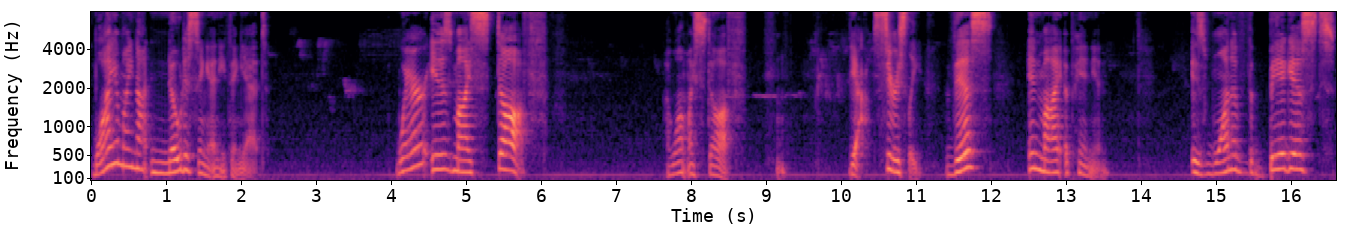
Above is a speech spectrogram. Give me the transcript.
why am I not noticing anything yet? Where is my stuff? I want my stuff. yeah, seriously. This, in my opinion, is one of the biggest.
